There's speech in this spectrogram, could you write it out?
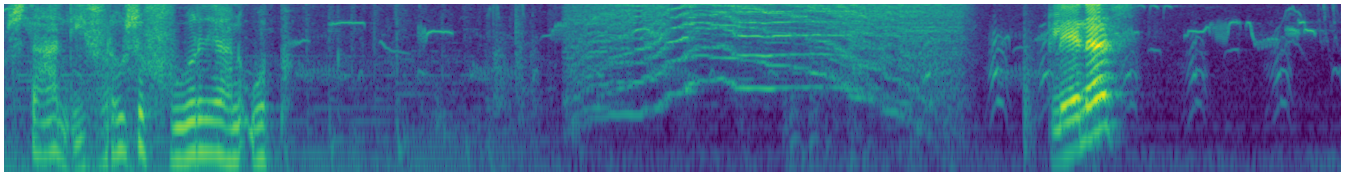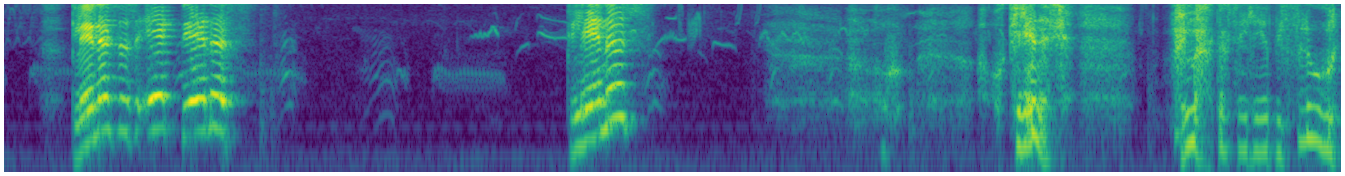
Staan die vrou se voordeur aan oop? Glennis? Glennis is ek, Dennis. Glennis? Oh, Glennis. My magtig sy lê op die vloer.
